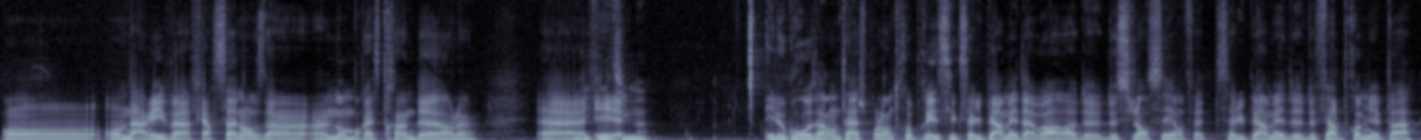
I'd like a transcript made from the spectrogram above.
on, arrive à faire ça dans un, nombre restreint d'heures. Effectivement. Et le gros avantage pour l'entreprise, c'est que ça lui permet d'avoir de, se lancer en fait. Ça lui permet de, faire le premier pas,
